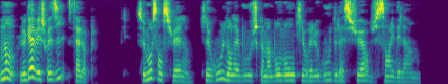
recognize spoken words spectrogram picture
Non, le gars avait choisi salope. Ce mot sensuel, qui roule dans la bouche comme un bonbon qui aurait le goût de la sueur, du sang et des larmes.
